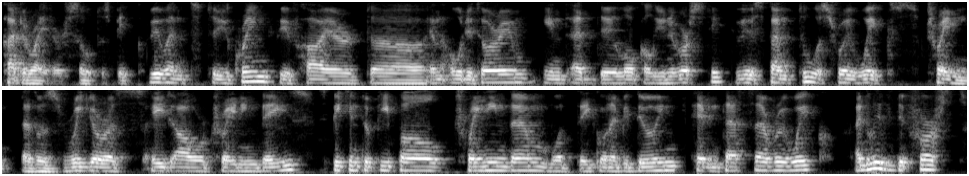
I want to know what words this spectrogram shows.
Copywriters, so to speak. We went to Ukraine. We've hired uh, an auditorium in at the local university. We spent two or three weeks training. That was rigorous eight-hour training days, speaking to people, training them what they're gonna be doing, having tests every week. I believe the first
